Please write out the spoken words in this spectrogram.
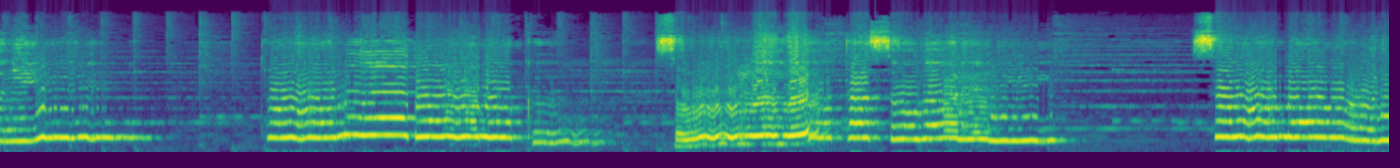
うに止めどなく空が黄昏に染まる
